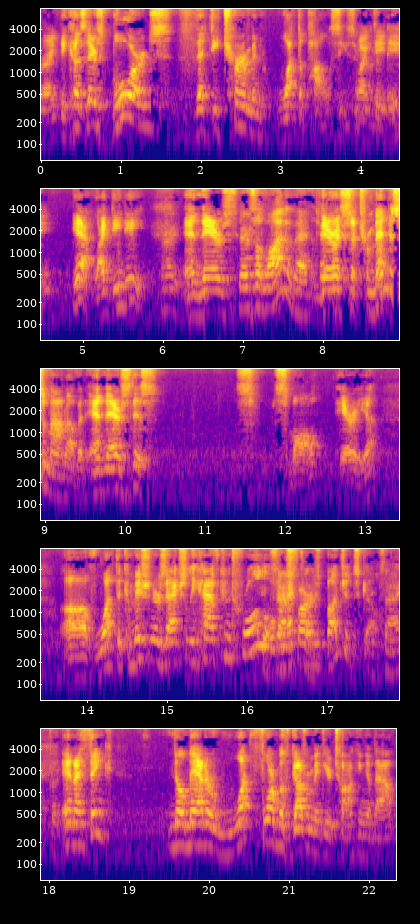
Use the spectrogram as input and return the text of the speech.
right? because there's boards that determine what the policies are. Like gonna be. DD. Yeah, like DD. Right. And there's there's a lot of that too. there is a tremendous amount of it, and there's this s- small area of what the commissioners actually have control over as far as budgets go. Exactly. And I think no matter what form of government you're talking about,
